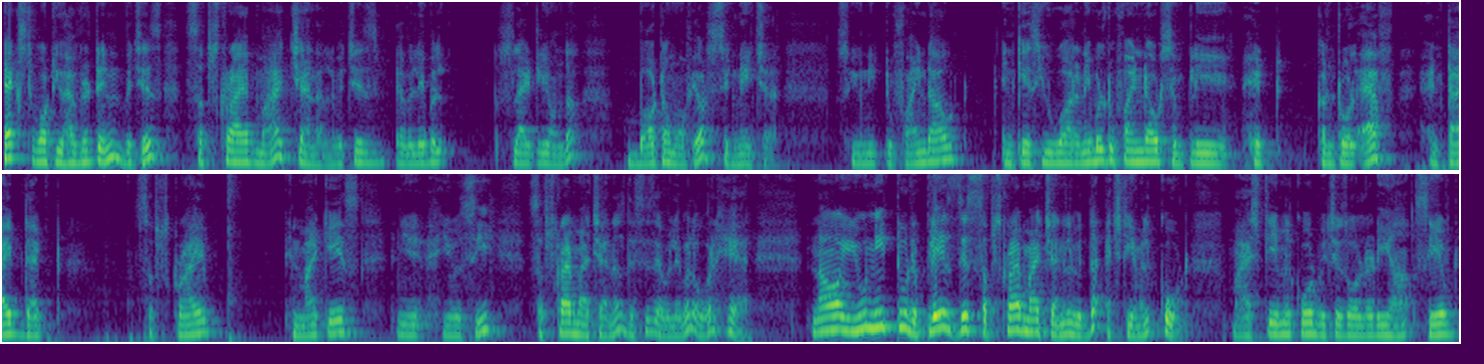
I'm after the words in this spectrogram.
text what you have written which is subscribe my channel which is available slightly on the bottom of your signature. So you need to find out. In case you are unable to find out simply hit control F and type that subscribe. In my case you, you will see subscribe my channel. This is available over here. Now you need to replace this subscribe my channel with the HTML code. My HTML code which is already uh, saved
